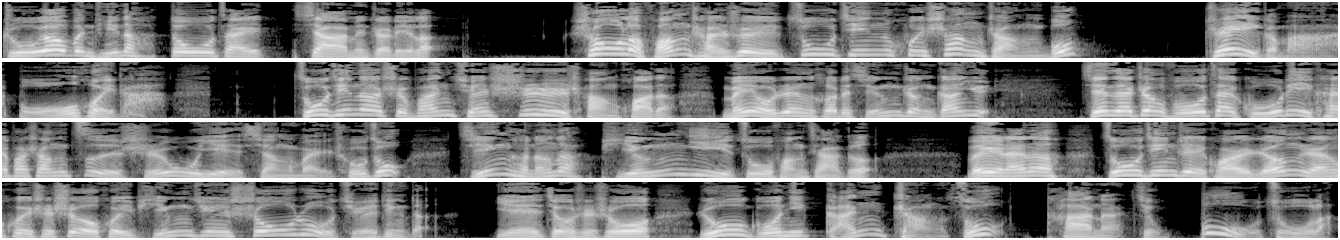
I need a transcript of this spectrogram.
主要问题呢都在下面这里了。收了房产税，租金会上涨不？这个嘛不会的，租金呢是完全市场化的，没有任何的行政干预。现在政府在鼓励开发商自持物业向外出租，尽可能的平抑租房价格。未来呢，租金这块仍然会是社会平均收入决定的。也就是说，如果你敢涨租，他呢就不租了。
